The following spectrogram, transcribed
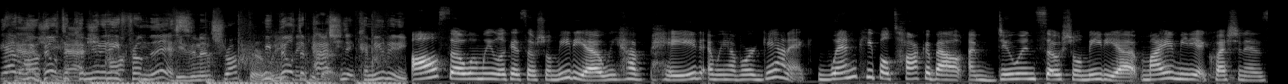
Yeah, we built a community from this. He's an instructor. we What built a think he does? passionate community. Also, when we look at social media, we have paid and we have organic. When people talk about I'm doing social media, my immediate question is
